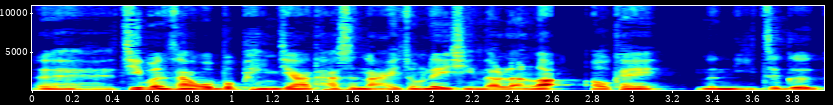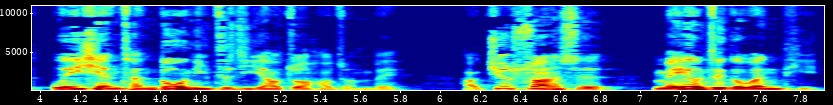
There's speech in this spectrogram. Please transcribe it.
哎，基本上我不评价他是哪一种类型的人了。OK，那你这个危险程度你自己要做好准备。好，就算是没有这个问题。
